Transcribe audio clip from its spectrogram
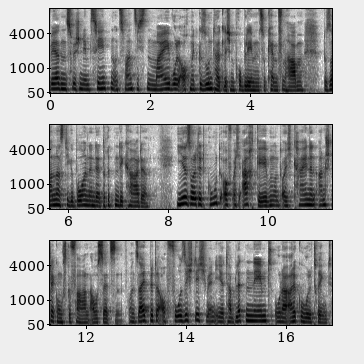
werden zwischen dem 10. und 20. Mai wohl auch mit gesundheitlichen Problemen zu kämpfen haben, besonders die Geborenen der dritten Dekade. Ihr solltet gut auf euch Acht geben und euch keinen Ansteckungsgefahren aussetzen. Und seid bitte auch vorsichtig, wenn ihr Tabletten nehmt oder Alkohol trinkt.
